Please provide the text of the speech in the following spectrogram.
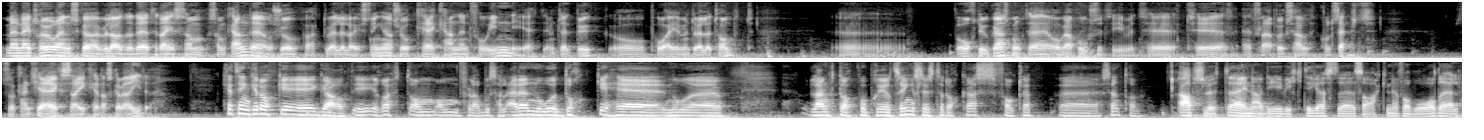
Men jeg tror en skal overlate det til de som, som, kan det, og se på aktuelle løsninger. Se hva kan en få inn i et eventuelt bygg og på ei eventuell tomt. Eh, vårt utgangspunkt er å være positive til, til et flerbrukshallkonsept. Så kan ikke jeg si hva det skal være i det. Hva tenker dere Gard, i Rødt om, om flerbrukshall? Er det noe dere har noe langt opp på prioriteringslista deres for Klepp eh, sentrum? Absolutt. Det er en av de viktigste sakene for vår del.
